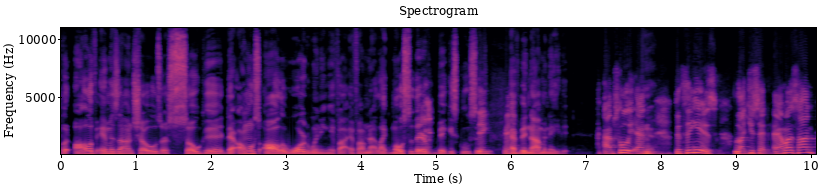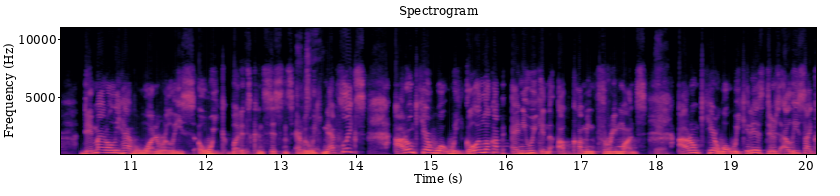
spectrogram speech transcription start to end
but all of Amazon shows are so good. They're almost all award winning. If I if I'm not like most of their big exclusives have been nominated. Absolutely. And the thing is, like you said, Amazon, they might only have one release a week, but it's consistent every week. Netflix, I don't care what week. Go and look up any week in the upcoming three months. I don't care what week it is. There's at least like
